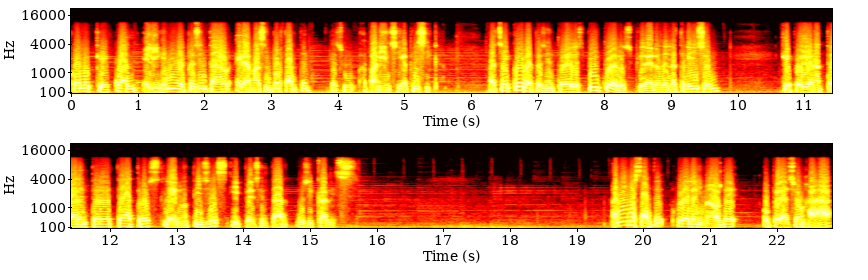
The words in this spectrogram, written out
con lo que cual el ingenio del presentador era más importante que su apariencia física. Pacheco representó el espíritu de los pioneros de la televisión que podían actuar en teatros, leer noticias y presentar musicales. Años más tarde fue el animador de Operación Jaja,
